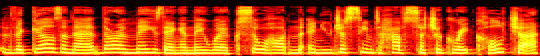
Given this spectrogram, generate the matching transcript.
the girls in there, they're amazing and they work so hard and, and you just seem to have such a great culture.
